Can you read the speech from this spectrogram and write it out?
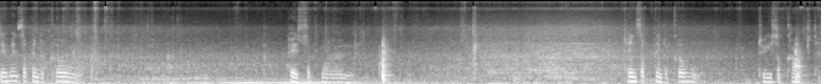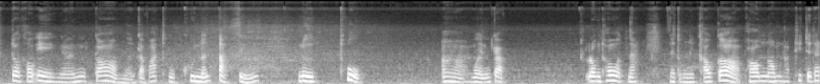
Seven of Pentacles Page of Wands Ten of Pentacles Three of Cups ตัวเขาเองนั้นก็เหมือนกับว่าถูกคุณนั้นตัดสิน หรือถูก อ่า เหมือนกับลงโทษนะ ในตรงนี้เขาก็พร้อมน้อมรับที่จะได้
